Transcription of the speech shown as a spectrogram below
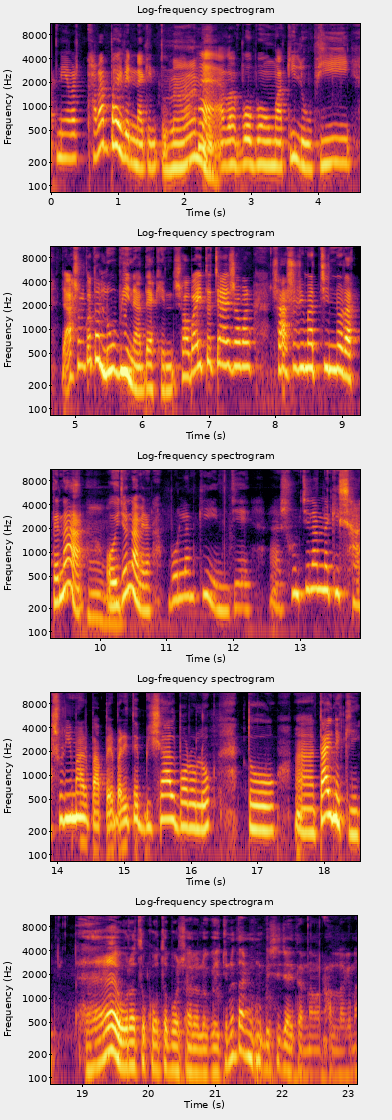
আপনি আবার খারাপ ভাইবেন না কিন্তু। হ্যাঁ আবার বৌমা কি লুভি? আসল কথা লুভি না দেখেন সবাই তো চায় সবার শাশুড়ি মার চিহ্ন রাখতে না। ওই জন্য আমি বললাম কি যে শুনছিলাম নাকি শাশুড়ি মার বাপের বাড়িতে বিশাল বড় লোক তো আহ, তাই নাকি? হ্যাঁ ওরা তো কত পয়সা লোক এই জন্য তো আমি বেশি যাইতাম না আমার ভালো লাগে না।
